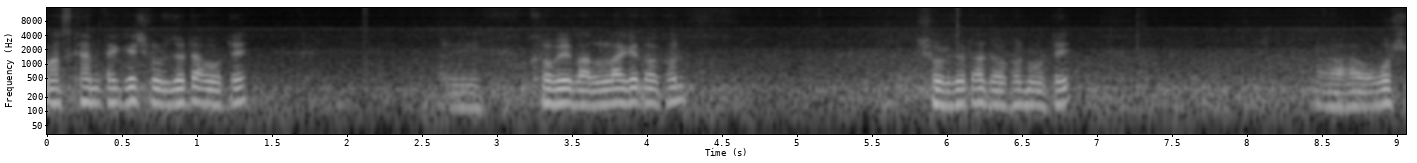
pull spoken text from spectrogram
মাঝখান থেকে সূর্যটা ওঠে। খুবই ভালো লাগে তখন। সূর্যটা যখন ওঠে। অবশ্য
